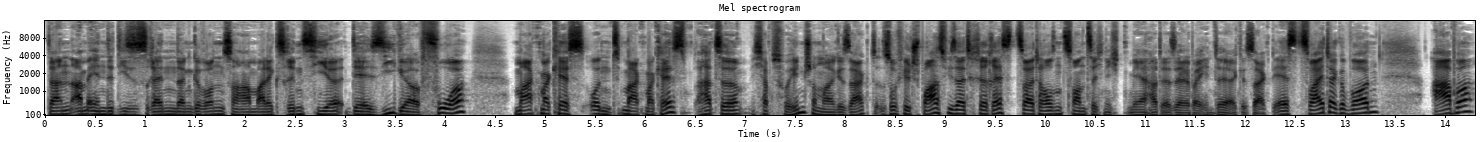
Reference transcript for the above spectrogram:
dann am Ende dieses Rennen dann gewonnen zu haben. Alex Rins hier der Sieger vor Marc Marquez. Und Marc Marquez hatte, ich habe es vorhin schon mal gesagt, so viel Spaß wie seit Rest 2020 nicht mehr, hat er selber hinterher gesagt. Er ist Zweiter geworden, aber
